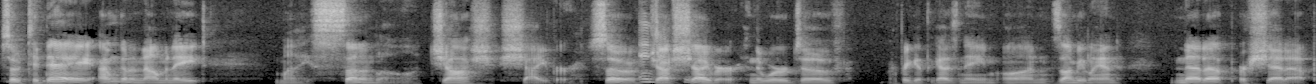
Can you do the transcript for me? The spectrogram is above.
So today I'm going to nominate my son in law, Josh Shiver. So, And Josh Jesse. Shiver, in the words of, I forget the guy's name on Zombieland, nut up or shut up.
